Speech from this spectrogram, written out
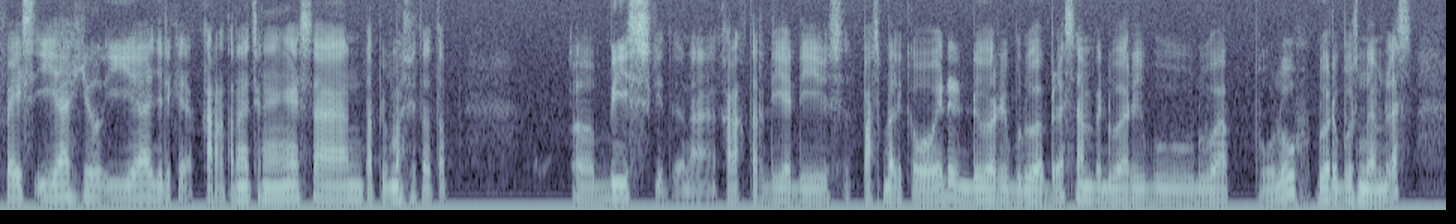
face iya heel iya jadi kayak karakternya cengengesan tapi masih tetap uh, beast gitu. Nah karakter dia di pas balik ke WWE dari 2012 sampai 2020 2019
